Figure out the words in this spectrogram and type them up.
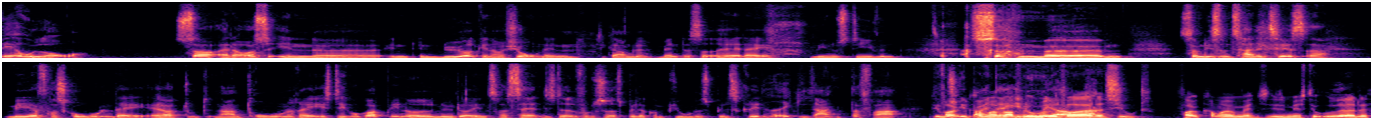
derudover, så er der også en, øh, en, en nyere generation end de gamle mænd, der sidder her i dag, minus Steven, som, øh, som ligesom tager det til sig mere fra skolen af, eller du, nej, droneræs, det kunne godt blive noget nyt og interessant, i stedet for at du sidder og spiller computerspil. Skridtet er ikke langt derfra. Det er Folk måske bare endnu mere aktivt. Folk kommer jo i det mindste ud af det,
